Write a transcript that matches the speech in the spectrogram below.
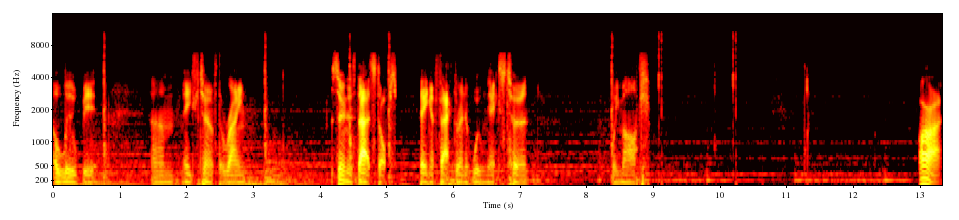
a little bit um, each turn of the rain. As soon as that stops being a factor, and it will next turn, we march. Alright.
